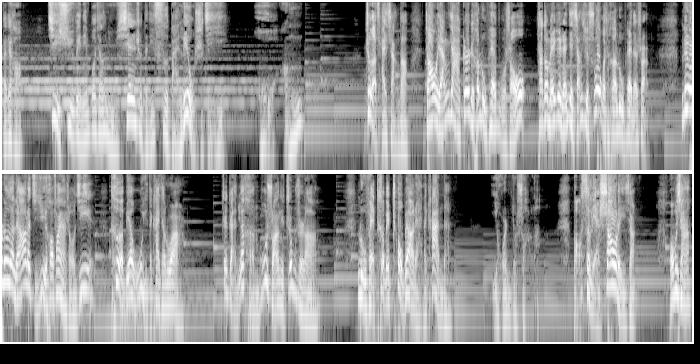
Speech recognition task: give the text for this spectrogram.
大家好，继续为您播讲《女先生》的第四百六十集。谎，这才想到朝阳压根儿就和陆佩不熟，他都没跟人家详细说过他和陆佩的事儿。溜溜的聊了几句以后，放下手机，特别无语的看向陆二，这感觉很不爽，你知不知道？陆佩特别臭不要脸的看他，一会儿你就爽了。宝四脸烧了一下，我不想，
